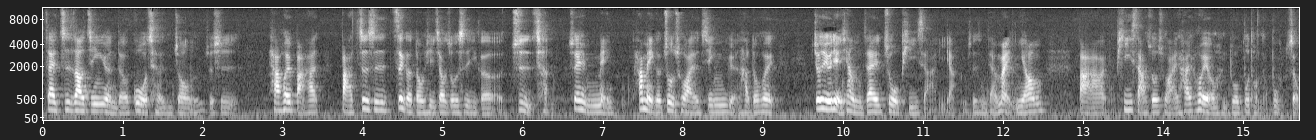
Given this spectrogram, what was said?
在制造晶圆的过程中，就是它会把它把这是这个东西叫做是一个制程，所以每它每个做出来的晶圆，它都会就是有点像你在做披萨一样，就是你在卖，你要把披萨做出来，它会有很多不同的步骤。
